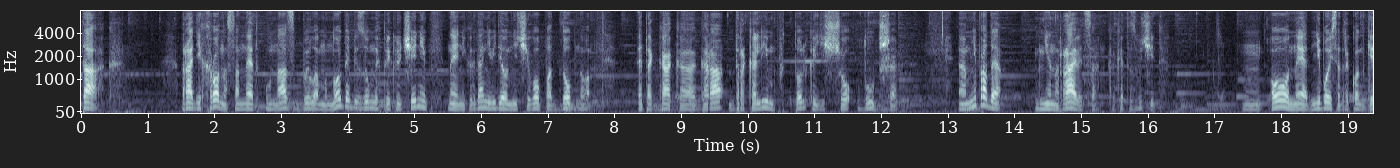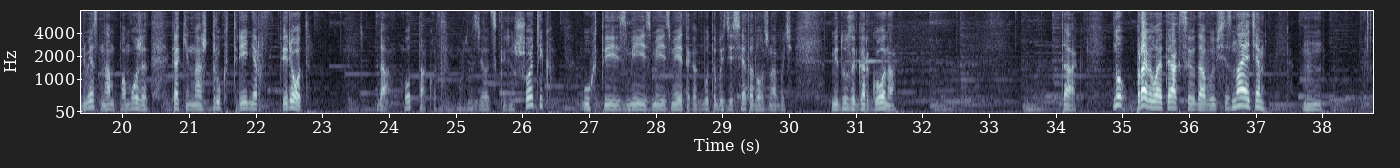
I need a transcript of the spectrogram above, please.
Так. Ради Хроноса Нет у нас было много безумных приключений, но я никогда не видел ничего подобного. Это как э, гора Драколимп, только еще лучше. Э, мне, правда, не нравится, как это звучит. О, Нед, не бойся, дракон Гермес нам поможет, как и наш друг-тренер вперед. Да, вот так вот. Можно сделать скриншотик. Ух ты, змеи, змеи, змеи. Это как будто бы здесь это должна быть. Медуза Гаргона. Так. Ну, правила этой акции, да, вы все знаете.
